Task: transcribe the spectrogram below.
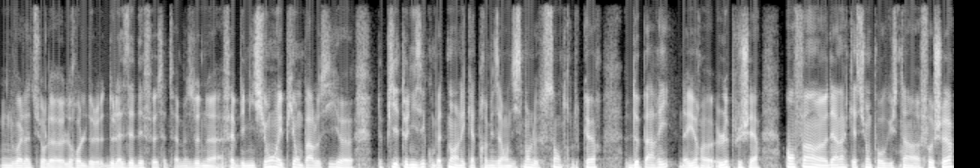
Voilà sur le, le rôle de, la ZFE, cette fameuse zone à faible émission. Et puis on parle aussi euh, de piétoniser complètement hein, les quatre premiers arrondissements, le centre, le cœur de Paris, d'ailleurs euh, le plus cher. Enfin, dernière question pour Augustin Faucheur.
